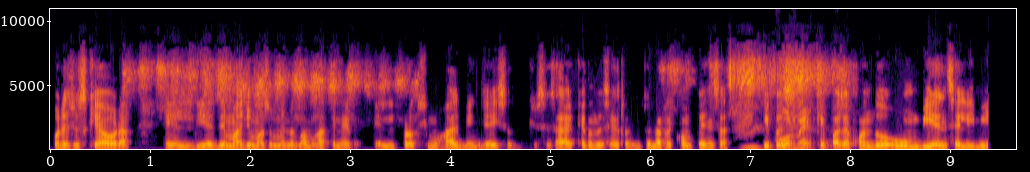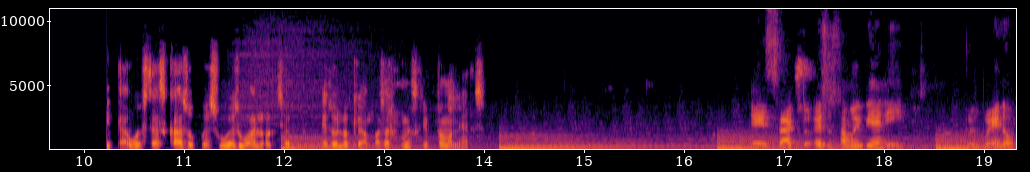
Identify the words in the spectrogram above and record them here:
Por eso es que ahora, el 10 de mayo más o menos, vamos a tener el próximo halving, Jason, que usted sabe que es donde se reduce la recompensa. Y pues, ¿qué pasa cuando un bien se limita o está escaso? Pues sube su valor, ¿cierto? Eso es lo que va a pasar con las criptomonedas. Exacto, eso está muy bien y pues bueno,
